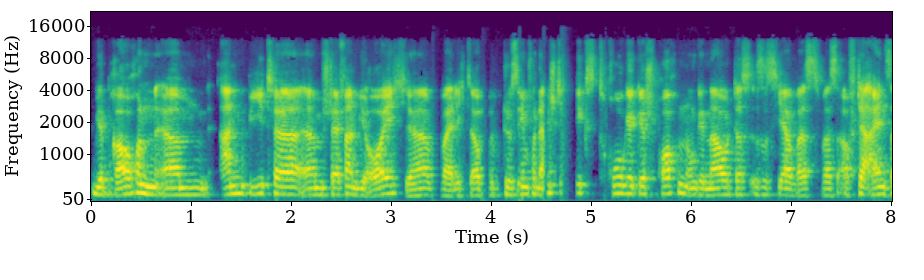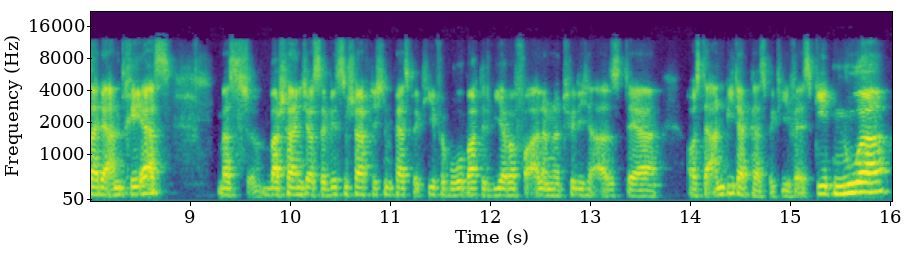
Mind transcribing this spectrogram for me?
wir brauchen ähm, Anbieter, ähm, Stefan, wie euch, ja, weil ich glaube, du hast eben von der Einstiegsdroge gesprochen und genau das ist es ja, was, was auf der einen Seite Andreas, was wahrscheinlich aus der wissenschaftlichen Perspektive beobachtet, wie aber vor allem natürlich aus der, aus der Anbieterperspektive. Es geht nur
